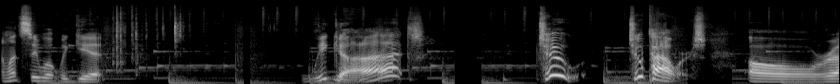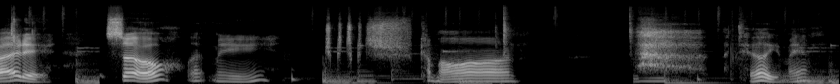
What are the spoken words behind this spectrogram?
and let's see what we get. We got two, two powers. All righty. So let me. Come on. I tell you, man.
